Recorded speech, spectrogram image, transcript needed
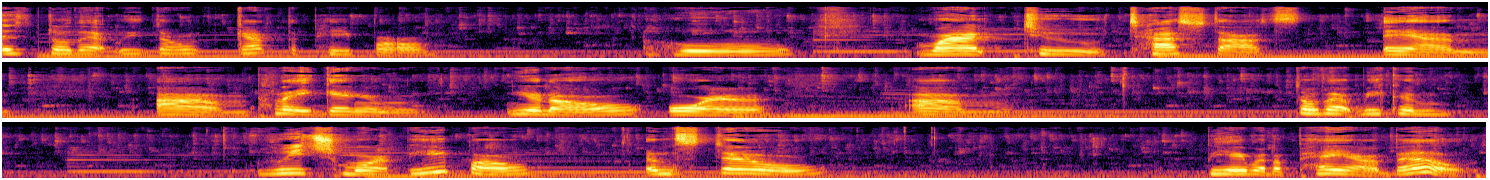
is so that we don't get the people who want to test us and um, play games, you know, or um, so that we can reach more people and still be able to pay our bills.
